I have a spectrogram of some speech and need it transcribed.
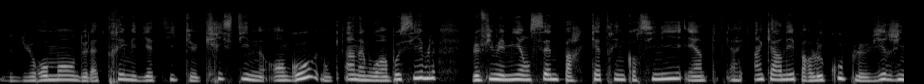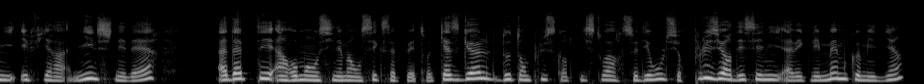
du roman de la très médiatique Christine Angot, donc Un amour impossible. Le film est mis en scène par Catherine Corsini et incarné par le couple Virginie Efira Nils Schneider. Adapter un roman au cinéma, on sait que ça peut être casse-gueule, d'autant plus quand l'histoire se déroule sur plusieurs décennies avec les mêmes comédiens.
